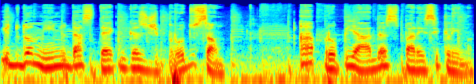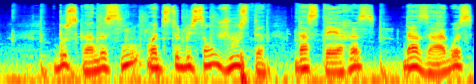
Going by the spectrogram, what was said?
e do domínio das técnicas de produção apropriadas para esse clima, buscando assim uma distribuição justa das terras, das águas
